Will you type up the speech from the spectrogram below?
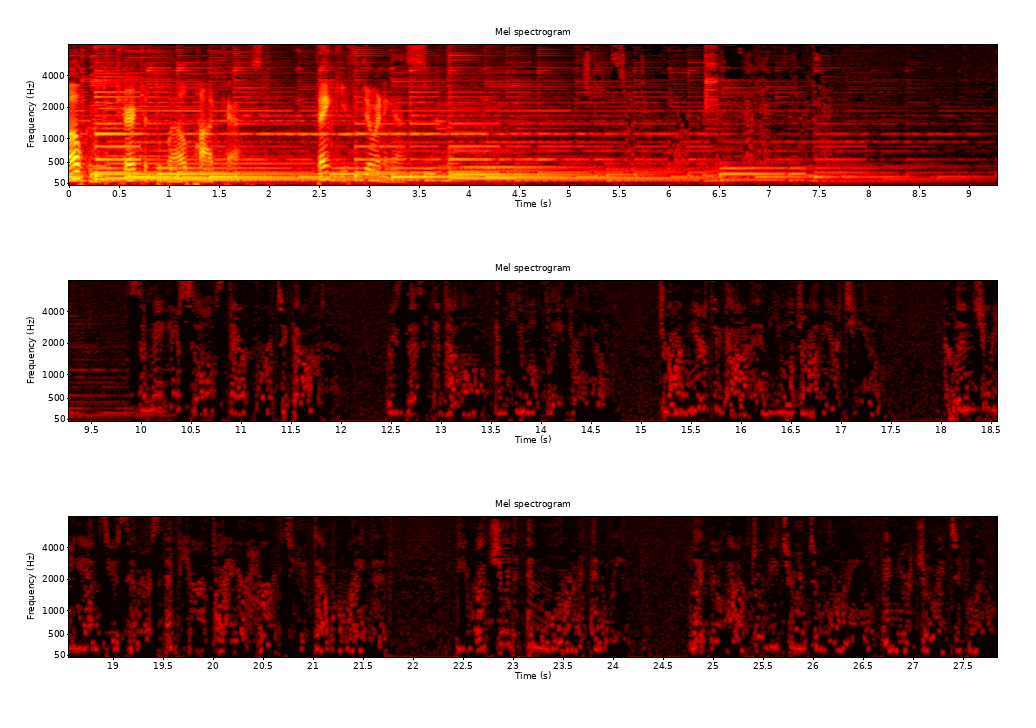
Welcome to Church at the Well podcast. Thank you for joining us. Submit yourselves, therefore, to God. Resist the devil, and he will flee from you. Draw near to God, and he will draw near to you. Cleanse your hands, you sinners, and purify your hearts, you double minded. Be wretched and mourn and weep. Let your laughter be turned to mourning, and your joy to gloom.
